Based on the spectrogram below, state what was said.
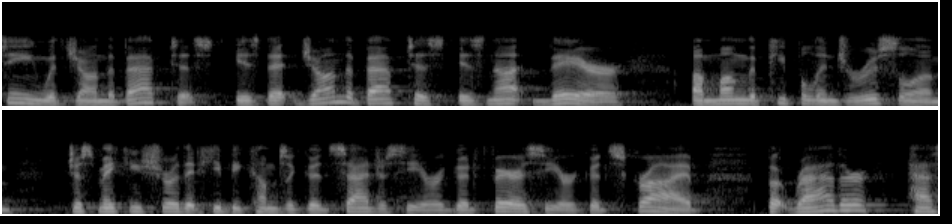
seeing with John the Baptist is that John the Baptist is not there among the people in Jerusalem just making sure that he becomes a good Sadducee or a good Pharisee or a good scribe, but rather has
